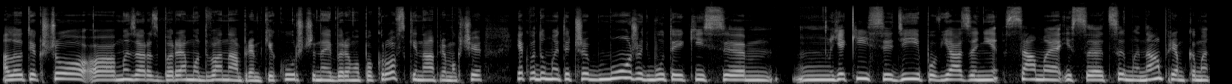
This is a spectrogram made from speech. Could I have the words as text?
Але от якщо е, ми зараз беремо два напрямки Курщина і беремо Покровський напрямок, чи як ви думаєте, чи можуть бути якісь, якісь дії пов'язані саме із е, цими напрямками,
